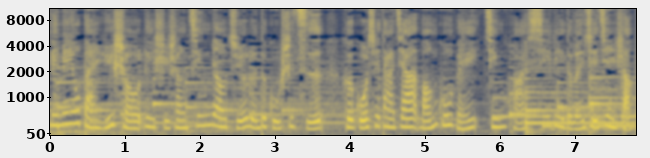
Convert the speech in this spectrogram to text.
里面有百余首历史上精妙绝伦的古诗词和国学大家王国维精华犀利的文学鉴赏。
